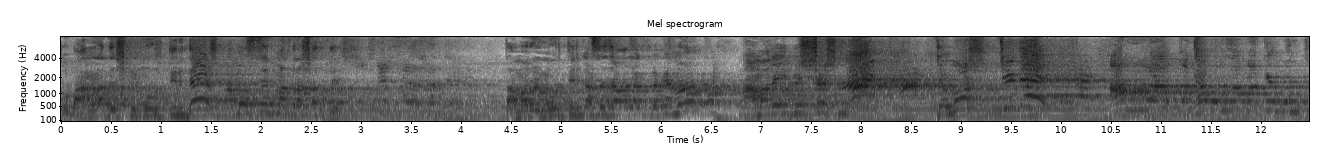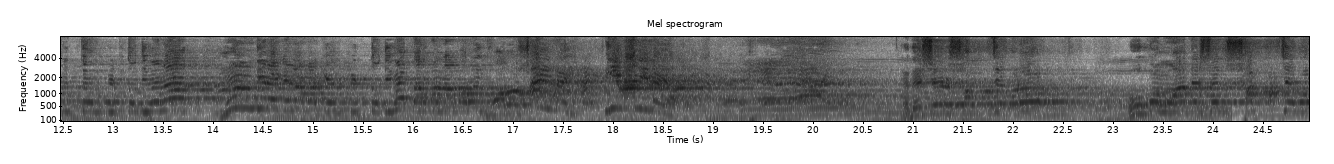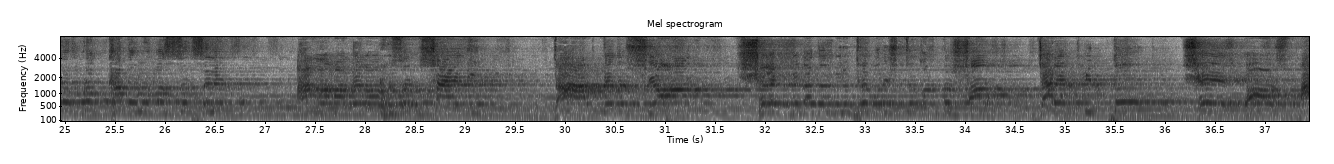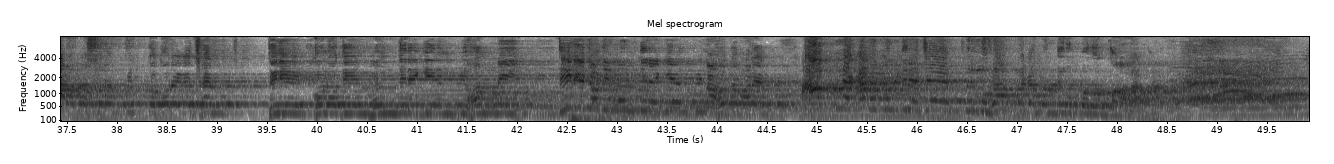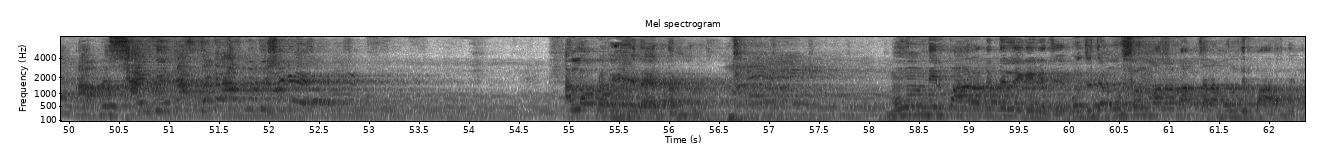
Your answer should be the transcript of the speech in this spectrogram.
তো বাংলাদেশ কি মূর্তির দেশ না মসজিদ মাদ্রাসার দেশ? তা আমার ওই মূর্তির কাছে যাওয়া লাগবে কেন? আমার এই বিশ্বাস নাই যে মসজিদে আল্লাহর কথা বললে আমাকে মন্ত্রিত্ব দিবে না দিবে, তার মানে আমার ওই ভরসাই নাই, ইমানই নাই এদেশের সবচেয়ে বড় উপমহাদেশের সবচেয়ে বড় প্রখ্যাত মুফাসসির ছিলেন আল্লামা দেলোয়ার হোসেন সাইদি যার তেজস্বী শেখ বেদাতের বিরুদ্ধে বলিষ্ঠ কণ্ঠস্বর, যার এমপিত্ব শেষ দশ বারো বছর এমপিত্ব করে গেছেন, তিনি কোনোদিন মন্দিরে গিয়ে এমপি হননি। তিনি যদি মন্দিরে গিয়ে এমপি না হতে পারেন, আপনি কেন মন্দিরে যে লোভে আপনাকে মন্দির উদ্বোধন করা লাগবে। আপনি সাইদের কাছ থেকে রাজনীতি শিখে আল্লাহ আপনাকে হেদায়ত দান করুন। মন্দির পাহারা দিতে লেগে গেছে। বলছে যে মুসলমানের বাচ্চারা মন্দির পাহারা দেবে।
